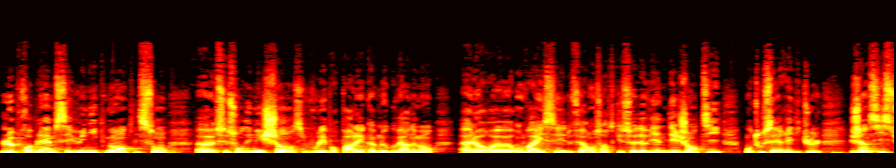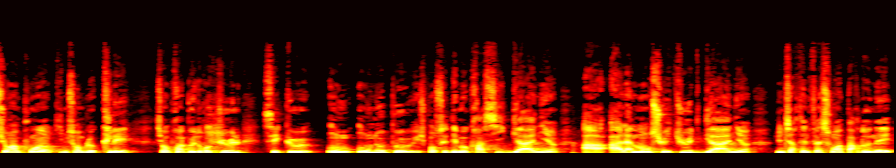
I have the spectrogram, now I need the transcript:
le problème c'est uniquement qu'ils sont, euh, ce sont des méchants, si vous voulez, pour parler comme le gouvernement. Alors on va essayer de faire en sorte qu'ils se deviennent des gentils. Bon, tout ça est ridicule. J'insiste sur un point qui me semble clé si on prend un peu de recul, c'est que on, ne peut, et je pense que la démocratie gagne à, la mensuétude, gagne d'une certaine façon à pardonner,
